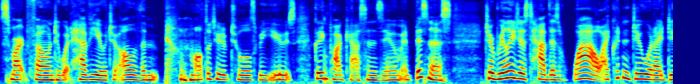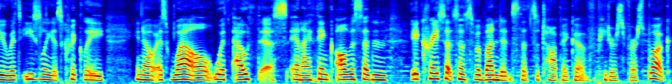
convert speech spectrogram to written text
smartphone to what have you, to all of the multitude of tools we use, including podcasts and Zoom and business, to really just have this wow, I couldn't do what I do as easily, as quickly, you know, as well without this. And I think all of a sudden it creates that sense of abundance that's the topic of Peter's first book.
